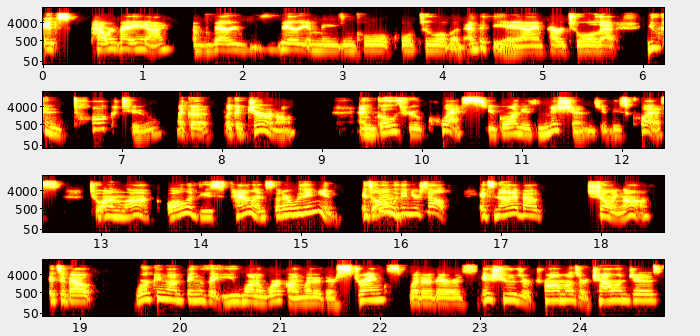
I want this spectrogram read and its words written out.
It's powered by AI, a very, very amazing, cool, cool tool, an empathy AI empowered tool that you can talk to like a like a journal and go through quests. You go on these missions, these quests to unlock all of these talents that are within you. It's all Hmm. within yourself. It's not about showing off. It's about working on things that you want to work on, whether there's strengths, whether there's issues or traumas or challenges,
